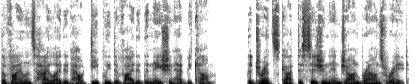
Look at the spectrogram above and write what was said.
the violence highlighted how deeply divided the nation had become. The Dred Scott decision and John Brown's raid.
